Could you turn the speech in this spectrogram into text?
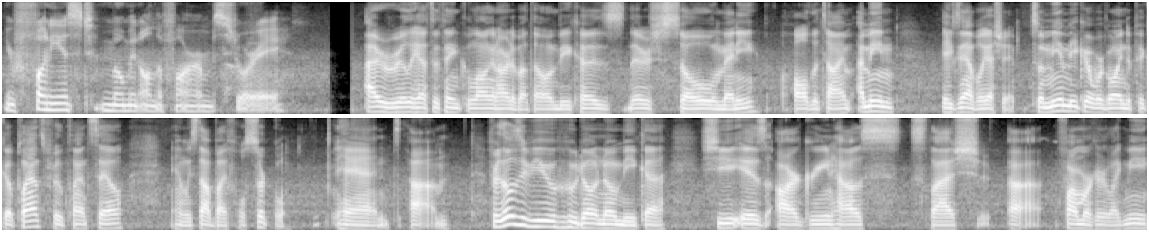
your funniest moment on the farm story. I really have to think long and hard about that one because there's so many all the time. I mean, example yesterday. So me and Mika were going to pick up plants for the plant sale, and we stopped by Full Circle. And um, for those of you who don't know Mika, she is our greenhouse slash uh, farm worker like me,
